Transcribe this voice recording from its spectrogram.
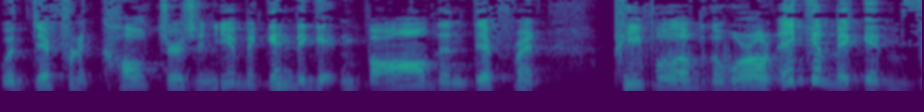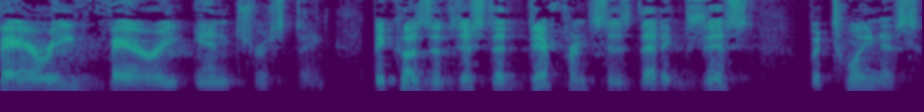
with different cultures and you begin to get involved in different people of the world, it can it very, very interesting because of just the differences that exist between us.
